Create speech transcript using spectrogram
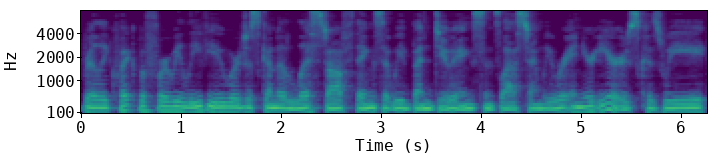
really quick before we leave you, we're just going to list off things that we've been doing since last time we were in your ears because we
